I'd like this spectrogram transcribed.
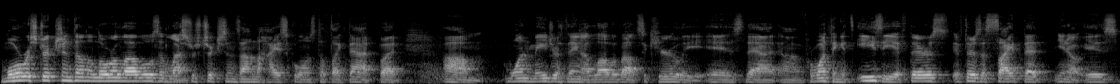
more restrictions on the lower levels and less restrictions on the high school and stuff like that. But um, one major thing I love about Securely is that um, for one thing, it's easy. If there's if there's a site that you know is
